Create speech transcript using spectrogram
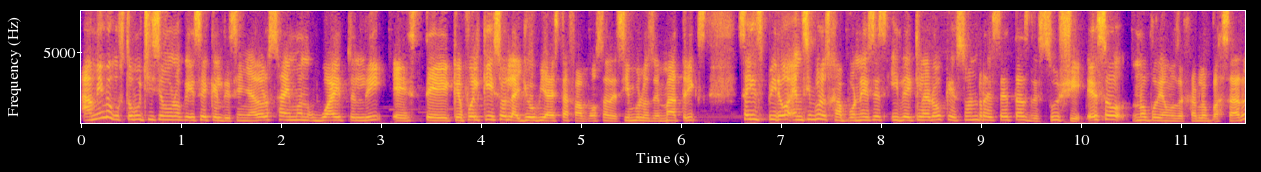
a mí me gustó muchísimo uno que dice que el diseñador Simon Whiteley, este, que fue el que hizo la lluvia, esta famosa de símbolos de Matrix, se inspiró en símbolos japoneses y declaró que son recetas de sushi. Eso no podíamos dejarlo pasar,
